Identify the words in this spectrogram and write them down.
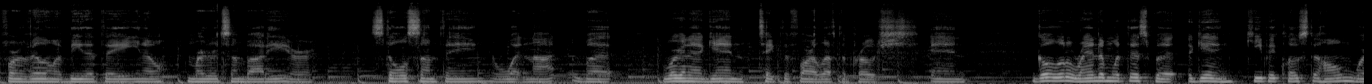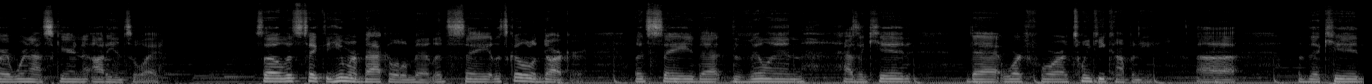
for a villain would be that they, you know, murdered somebody or stole something or whatnot. But we're to again take the far left approach and go a little random with this, but again, keep it close to home where we're not scaring the audience away. So let's take the humor back a little bit. Let's say, let's go a little darker. Let's say that the villain has a kid that worked for a Twinkie company. Uh, the kid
